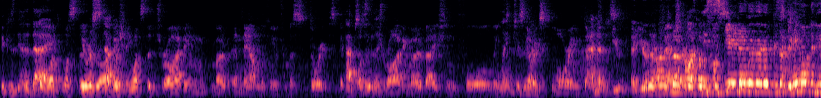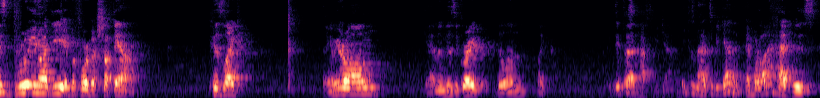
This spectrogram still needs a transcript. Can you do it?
Because at the end of the day, what, what's the you're driving, establishing What's the driving motive? And now I'm looking at it from a story perspective. Absolutely. What's the driving motivation for Link, Link to is just go ex- exploring and dungeons? it, you uh, you're an No, no, adventurer. no, no, this is- yeah, no, no, no, no, because I came up with this brilliant idea before it got shut down. Because, like, don't get me wrong, Ganon is a great villain. Like, things It doesn't that. have to be Ganon. It doesn't have to be Ganon. And what I had was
